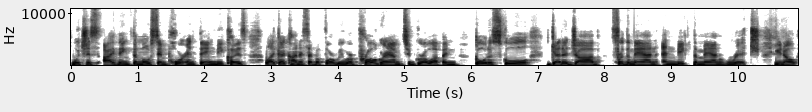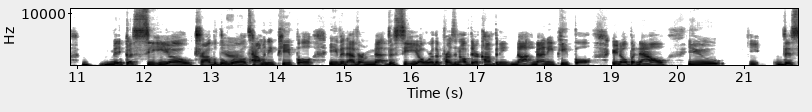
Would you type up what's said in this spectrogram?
which is, I think, the most important thing because, like I kind of said before, we were programmed to grow up and go to school, get a job for the man, and make the man rich. You know, make a CEO travel the yeah. world. How many people even ever met the CEO or the president of their company? Not many people, you know, but now you, this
